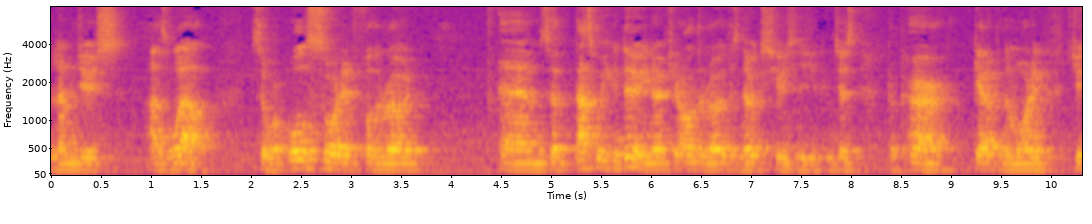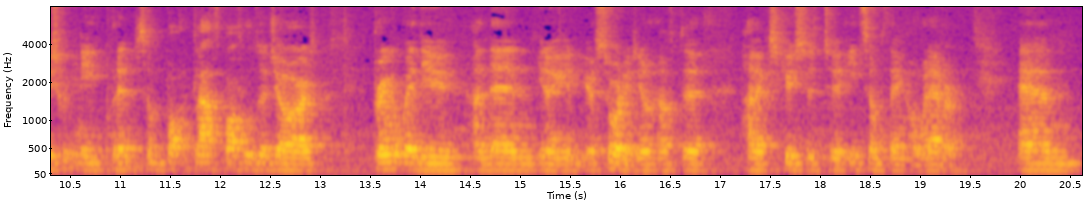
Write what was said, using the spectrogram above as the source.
lemon juice as well. So we're all sorted for the road. Um, so that's what you can do. You know, if you're on the road, there's no excuses. You can just prepare, get up in the morning, juice what you need, put it in some glass bottles or jars, bring it with you, and then you know you're sorted. You don't have to have excuses to eat something or whatever. Um,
